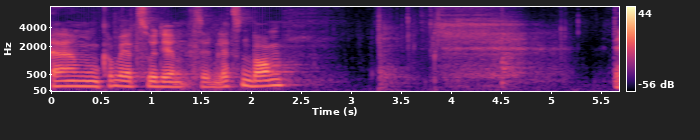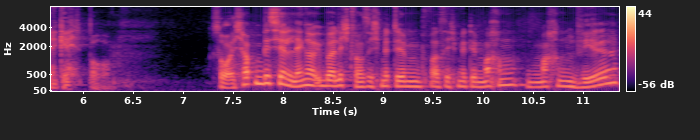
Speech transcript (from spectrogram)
Ähm, kommen wir jetzt zu dem, zu dem letzten Baum. Der Geldbaum. So, ich habe ein bisschen länger überlegt, was ich mit dem, was ich mit dem machen, machen will.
